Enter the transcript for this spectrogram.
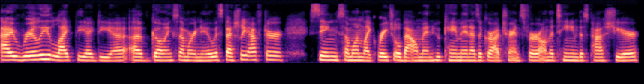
I really like the idea of going somewhere new, especially after seeing someone like Rachel Bauman, who came in as a grad transfer on the team this past year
